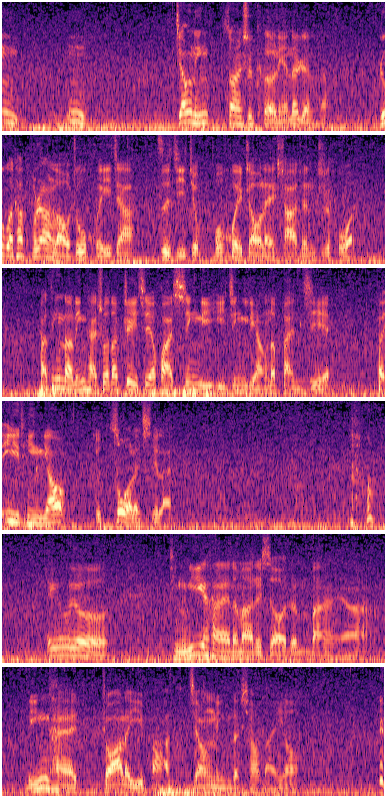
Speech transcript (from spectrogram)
嗯嗯，江宁算是可怜的人了。如果他不让老朱回家，自己就不会招来杀身之祸了。他听到林凯说到这些话，心里已经凉了半截。他一挺腰就坐了起来。哎呦呦，挺厉害的嘛，这小砧板呀！林凯抓了一把江林的小蛮腰，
